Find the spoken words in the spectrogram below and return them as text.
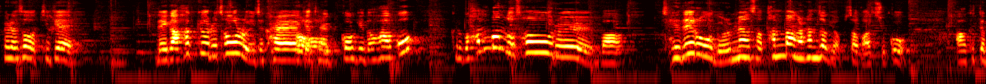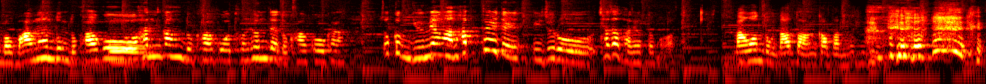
그래서 되게 내가 학교를 서울로 이제 가게 어. 될 거기도 하고 그리고 한 번도 서울을 막 제대로 놀면서 탐방을 한 적이 없어가지고 아 그때 뭐 망원동도 가고 오. 한강도 가고 더현대도 가고 그냥 조금 유명한 핫플들 위주로 찾아다녔던 것 같아요. 망원동 나도 안 가봤는데.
